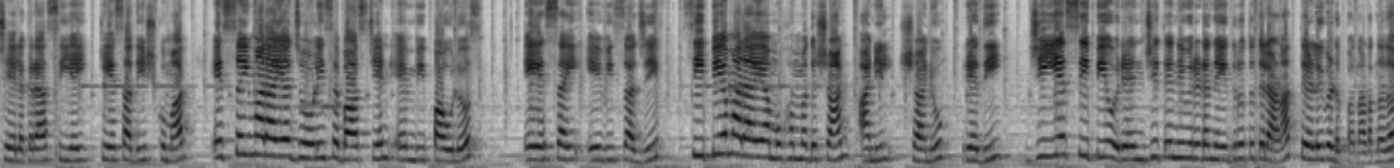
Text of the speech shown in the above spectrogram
Chelakkara C I K Satheesh Kumar S ഐമാരായ Jolly Sebastian M V Paulose A S I A V Sajeev C P എമാരായ Muhammad Shan Anil Shanu Rathi G S C P O Ranjith എന്നിവരുടെ നേതൃത്വത്തിലാണ് തെളിവെടുപ്പ് നടന്നത്.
